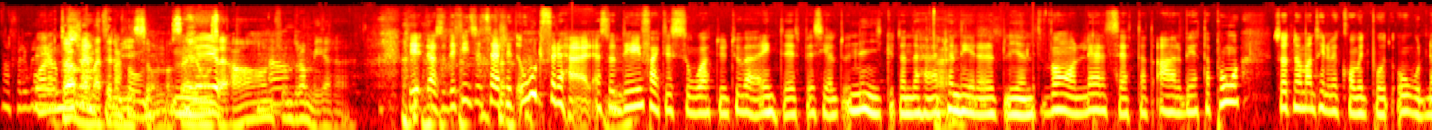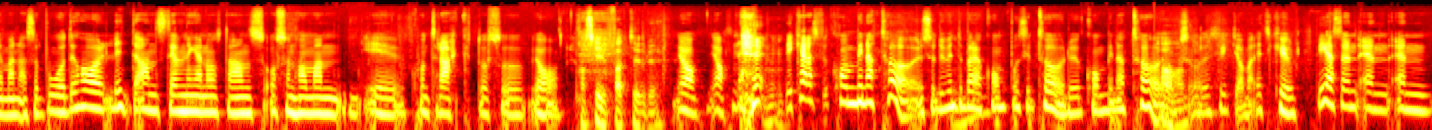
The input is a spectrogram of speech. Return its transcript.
ja, för det blir tar jag med mig televisorn och säger hon så här, ja nu får de dra mer här. Det, alltså, det finns ett särskilt ord för det här. Alltså, mm. Det är ju faktiskt så att du tyvärr inte är speciellt unik. Utan det här Nej. tenderar att bli ett vanligare sätt att arbeta på. Så att nu har man till och med kommit på ett ord när man alltså både har lite anställningar någonstans. Och sen har man eh, kontrakt och så, ja. Man skriver fakturer. Ja, ja. Mm. det kallas för kombinatör. Så du är inte bara mm. kompositör, du är kombinatör ja, också. Det tyckte jag var lite kul. Det är alltså en, en, en,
